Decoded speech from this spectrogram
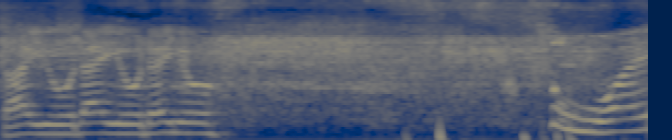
ได้อยู่ได้อยู่ได้อยู่ สวย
